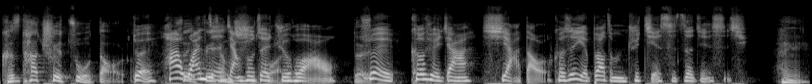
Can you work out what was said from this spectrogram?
可是它却做到了。对，它完整的讲出这句话哦，对，所以科学家吓到了，可是也不知道怎么去解释这件事情。嘿，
